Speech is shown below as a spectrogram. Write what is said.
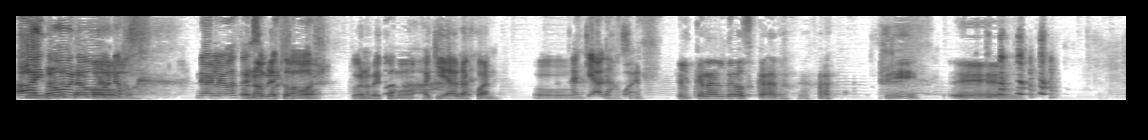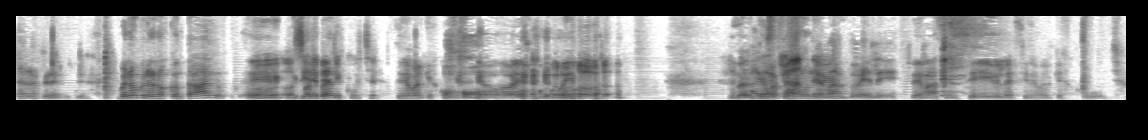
Ay, no, no, no. No hablemos de O eso, nombres por como, favor. o nombres como Aquí habla Juan. O Aquí habla Juan. así. El canal de Oscar. Sí. Eh, La referencia. bueno, pero nos contaban. eh, o o que Cine para partían- que escuche. Cine para el que escuche. Oh. Oye, no, Acá tema, está donde Slander. más duele. tema sensible, cine para el que escucha.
